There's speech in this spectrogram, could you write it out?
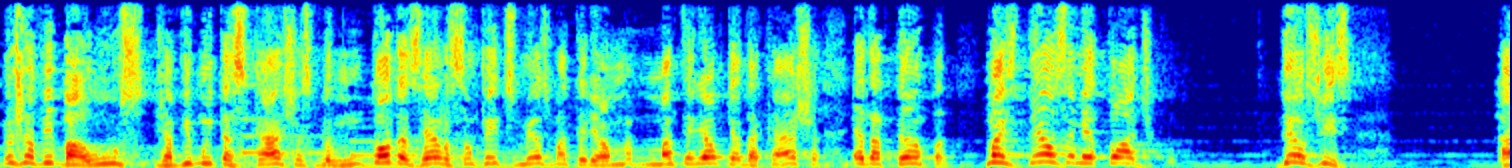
Eu já vi baús, já vi muitas caixas pelo mundo, todas elas são feitas do mesmo material. O material que é da caixa é da tampa. Mas Deus é metódico. Deus diz: a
